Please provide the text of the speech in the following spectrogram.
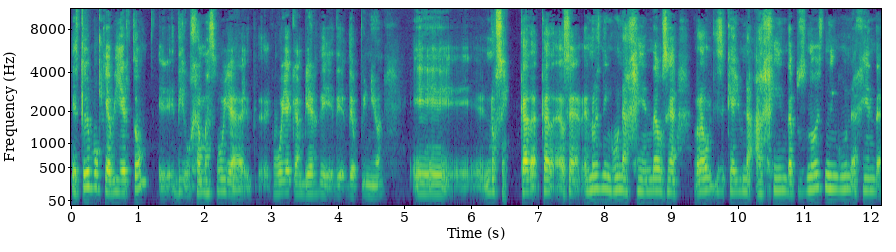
estoy boquiabierto, eh, digo, jamás voy a, voy a cambiar de, de opinión eh, no sé, cada, cada, o sea, no es ninguna agenda, o sea, Raúl dice que hay una agenda, pues no es ninguna agenda.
